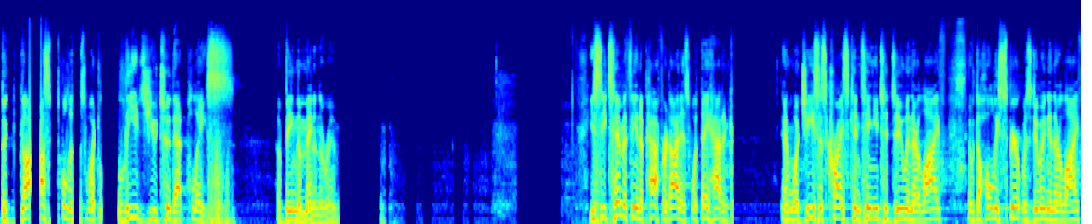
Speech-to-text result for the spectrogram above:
The gospel is what leads you to that place of being the man in the room. You see, Timothy and Epaphroditus, what they had in and what Jesus Christ continued to do in their life, and what the Holy Spirit was doing in their life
